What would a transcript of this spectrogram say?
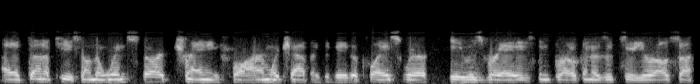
I had done a piece on the WinStar training farm, which happened to be the place where he was raised and broken as a two-year-old. So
